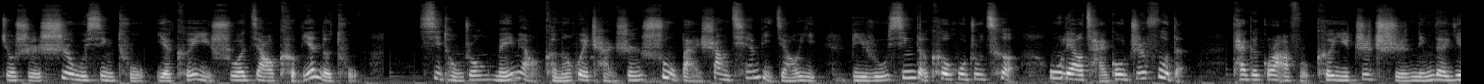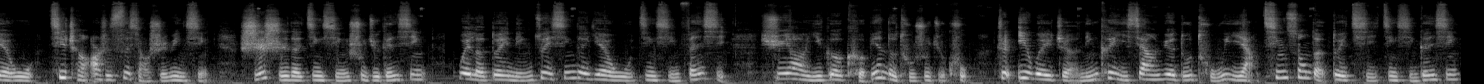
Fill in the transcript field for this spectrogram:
就是事务性图，也可以说叫可变的图。系统中每秒可能会产生数百上千笔交易，比如新的客户注册、物料采购支付等。Tigergraph 可以支持您的业务七乘二十四小时运行，实时的进行数据更新。为了对您最新的业务进行分析，需要一个可变的图数据库。这意味着您可以像阅读图一样轻松地对其进行更新。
